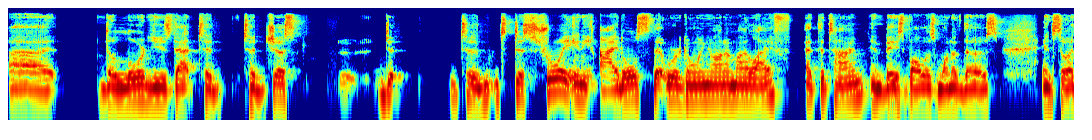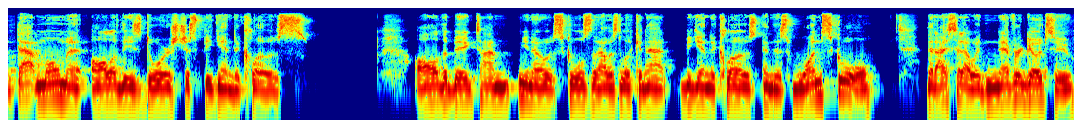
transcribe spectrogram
uh, the Lord used that to to just d- to destroy any idols that were going on in my life at the time and baseball was one of those. And so at that moment all of these doors just began to close. All the big time, you know, schools that I was looking at began to close. And this one school that I said I would never go to,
